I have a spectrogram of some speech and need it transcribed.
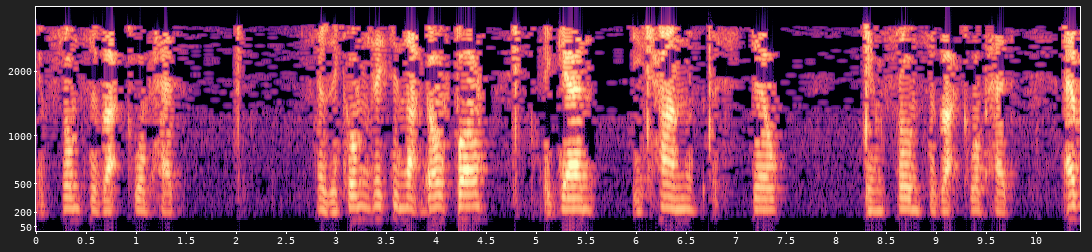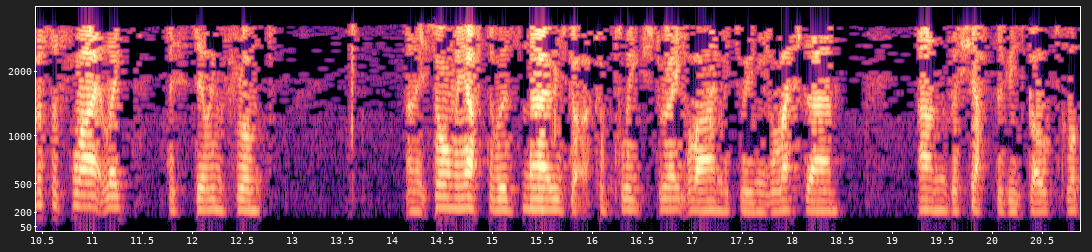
in front of that club head as he comes hitting that golf ball again his hands are still in front of that club head ever so slightly they're still in front and it's only afterwards now he's got a complete straight line between his left arm and the shaft of his golf club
